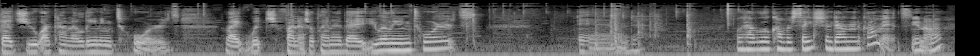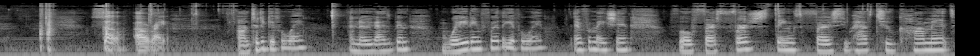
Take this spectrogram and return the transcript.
that you are kind of leaning towards like which financial planner that you are leaning towards. And we'll have a little conversation down in the comments you know? So all right on to the giveaway. I know you guys have been waiting for the giveaway information. Well first first things first you have to comment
